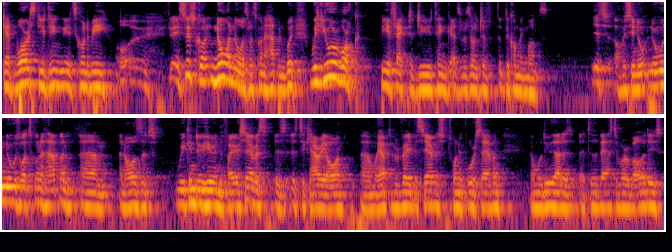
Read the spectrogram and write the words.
get worse? Do you think it's going to be? Oh, it's just going. No one knows what's going to happen. Will your work be affected? Do you think as a result of the coming months? It's obviously no, no one knows what's going to happen, um, and all that we can do here in the fire service is, is to carry on. Um, we have to provide the service twenty four seven, and we'll do that as, to the best of our abilities.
